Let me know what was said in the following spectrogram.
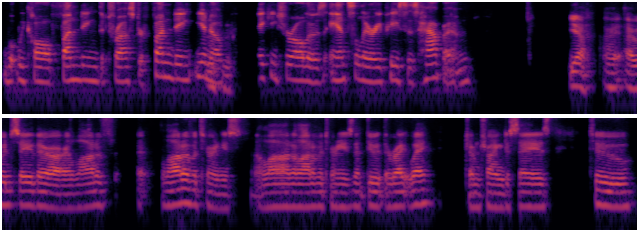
what we call funding the trust or funding, you know, mm-hmm. making sure all those ancillary pieces happen. Yeah, I, I would say there are a lot of a lot of attorneys, a lot, a lot of attorneys that do it the right way. Which I'm trying to say is to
